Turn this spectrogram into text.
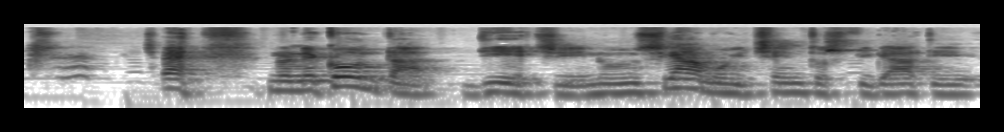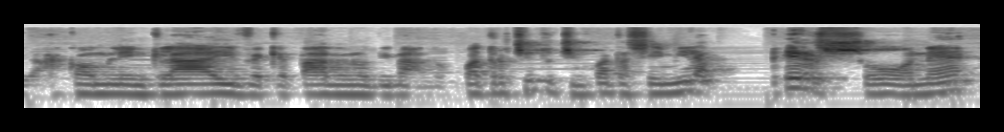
cioè, non ne conta 10, non siamo i 100 sfigati a Comlink Live che parlano di Mando, 456.000 persone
